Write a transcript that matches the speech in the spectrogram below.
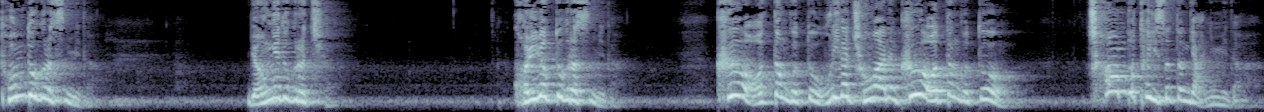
돈도 그렇습니다. 명예도 그렇죠. 권력도 그렇습니다. 그 어떤 것도 우리가 좋아하는 그 어떤 것도 처음부터 있었던 게 아닙니다.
